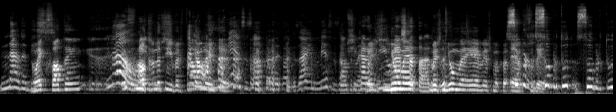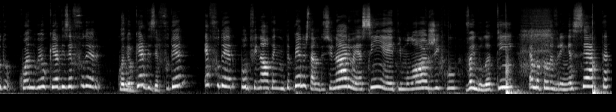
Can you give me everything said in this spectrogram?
nada disso. Não é que faltem eh, Não, alternativas, porque há muitas. imensas alternativas. Há imensas Vamos ficar Mas alternativas. aqui o nenhuma, da tarde. mas nenhuma é a mesma coisa. É Sobre- foder. sobretudo, sobretudo quando eu quero dizer foder. Quando Sim. eu quero dizer foder, é foder. Ponto final, tenho muita pena, está no dicionário, é assim, é etimológico, vem do latim, é uma palavrinha certa.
